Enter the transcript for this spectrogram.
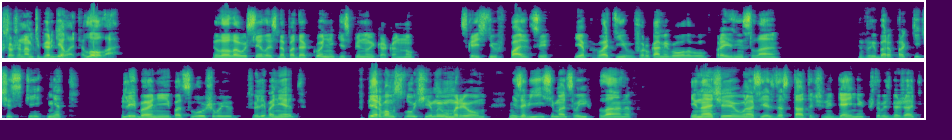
Что же нам теперь делать, Лола?» Лола уселась на подоконнике спиной к окну, скрестив пальцы и, обхватив руками голову, произнесла. «Выбора практически нет. Либо они подслушивают, либо нет. В первом случае мы умрем, независимо от своих планов. Иначе у нас есть достаточно денег, чтобы сбежать,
